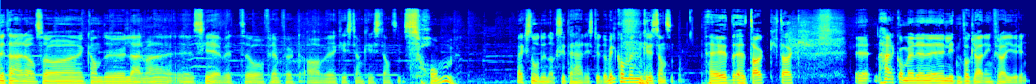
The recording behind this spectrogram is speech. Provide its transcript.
Dette er altså Kan du lære meg eh, skrevet og fremført av Christian Christiansen, som verksnodig nok sitter her i studio. Velkommen, Christiansen. Hei, takk, takk. Eh, her kommer det en liten forklaring fra juryen.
